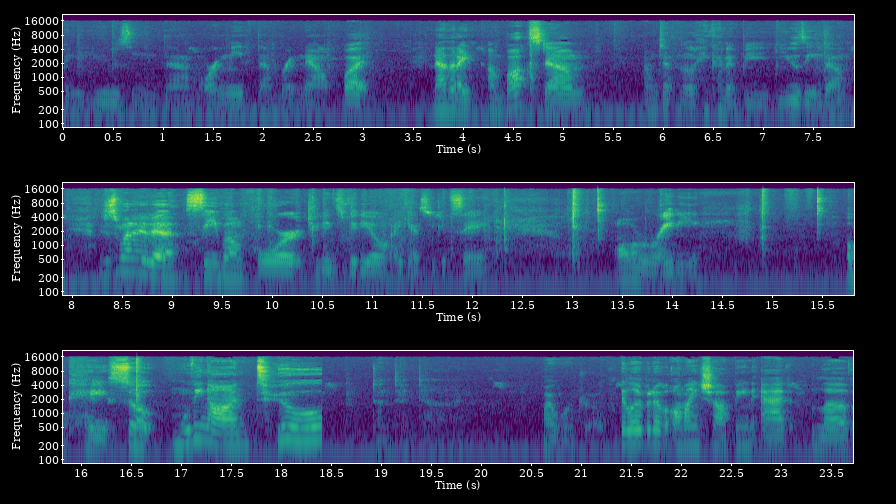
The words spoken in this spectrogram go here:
been using them or need them right now. But now that I unboxed them, I'm definitely going to be using them. I just wanted to see them for today's video, I guess you could say. Alrighty. Okay, so moving on to dun, dun, dun, my wardrobe. A little bit of online shopping at Love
